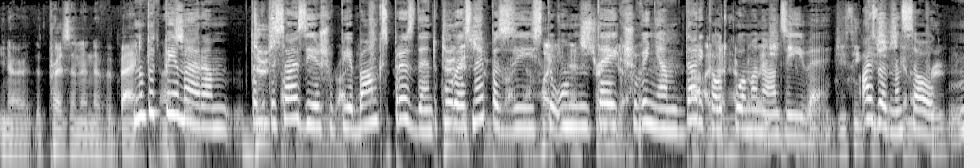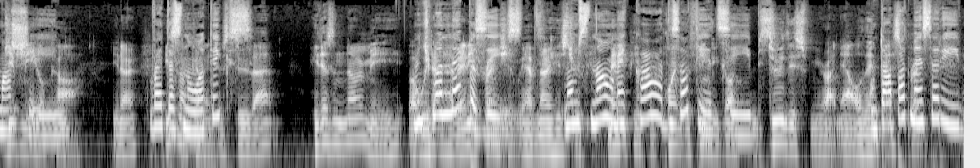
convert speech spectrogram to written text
You know, the president of a bank, Nu, bet, piemēram, "Do tagad es aiziešu pie now." bankas prezidenta, kuru es nepazīstu, un teikšu viņam, dari kaut ko manā dzīvē. Aizdod man savu mašīnu. Vai tas notiks? Viņš man nepazīst. Mums nav nekādas attiecības. do this for me right now, or they're Un tāpat mēs arī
